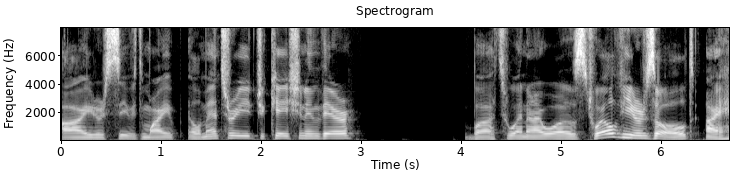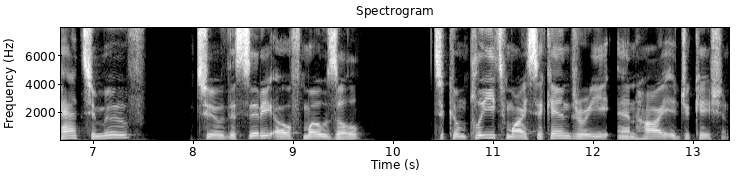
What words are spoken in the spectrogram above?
I received my elementary education in there, but when I was 12 years old, I had to move to the city of Mosul to complete my secondary and high education.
